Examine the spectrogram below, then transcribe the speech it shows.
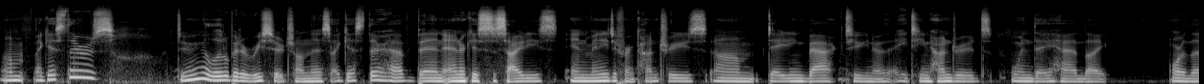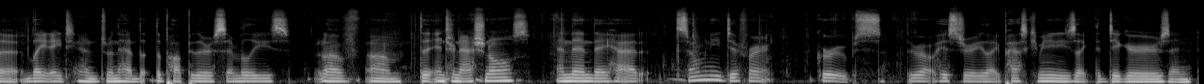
Um, I guess there's doing a little bit of research on this, I guess there have been anarchist societies in many different countries, um, dating back to you know the 1800s when they had like, or the late 1800s when they had the, the popular assemblies of um, the internationals, and then they had so many different groups throughout history, like past communities like the Diggers and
